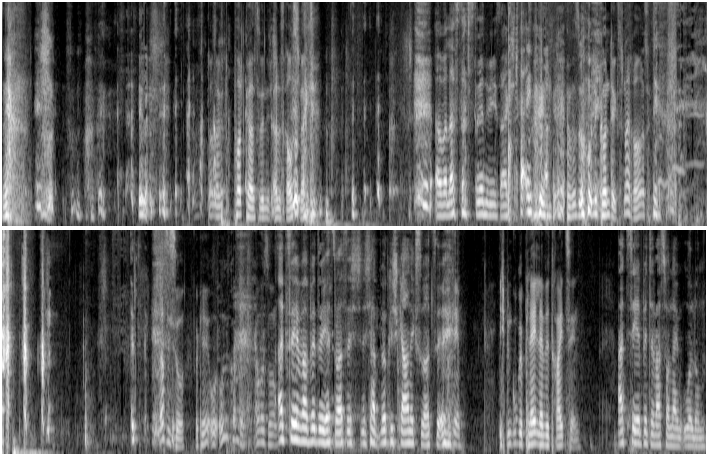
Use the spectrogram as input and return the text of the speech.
Ja. Toller Podcast, wenn ich alles rausschneide. Aber lass das drin, wie ich sag, schneid. raus. Aber so ohne Kontext. Schneid raus. Lass ich so, okay? Oh, ohne Kontext, aber so. Erzähl mal bitte jetzt was. Ich, ich habe wirklich gar nichts zu erzählen. Okay. Ich bin Google Play Level 13. Erzähl bitte was von deinem Urlaub.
